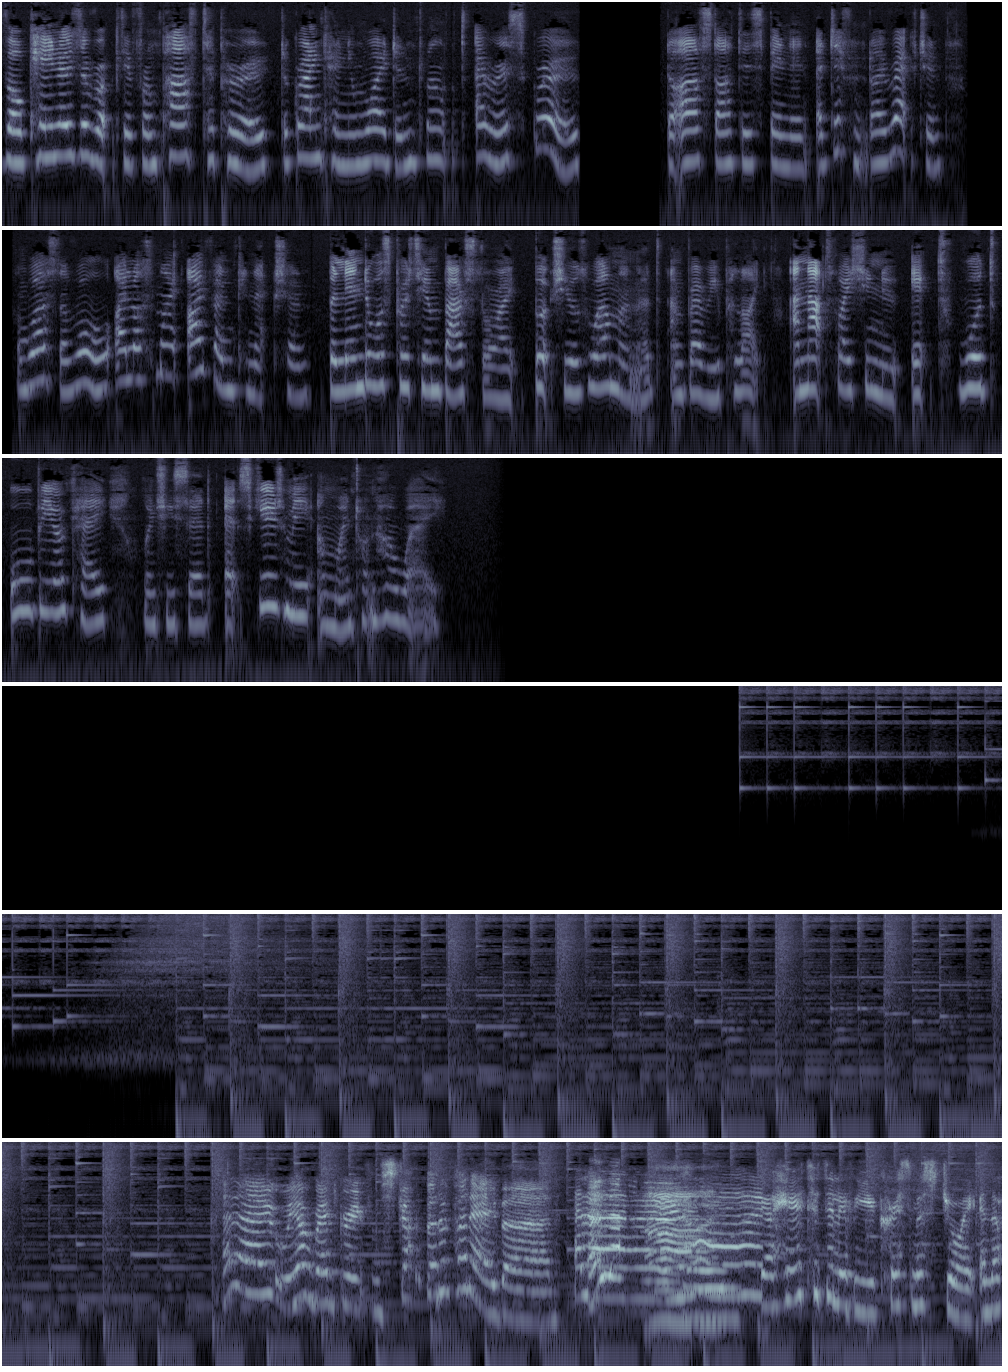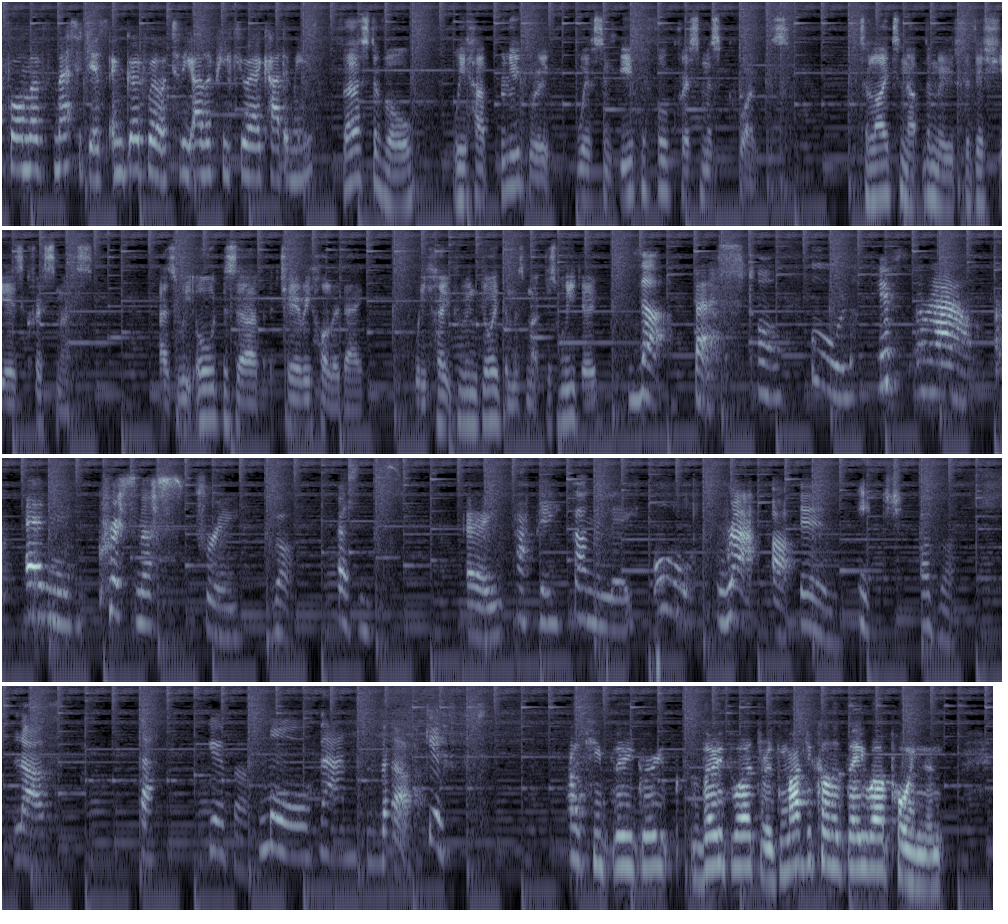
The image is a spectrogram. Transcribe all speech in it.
Volcanoes erupted from Perth to Peru. The Grand Canyon widened. Mount Everest grew. The earth started spinning a different direction. And worst of all, I lost my iPhone connection. Belinda was pretty and bad, all right, but she was well mannered and very polite. And that's why she knew it would all be okay when she said, Excuse me, and went on her way. Hello, we Red Group from Stratford upon Avon. Hello. We are here to deliver you Christmas joy in the form of messages and goodwill to the other PQA academies. First of all, we have Blue Group with some beautiful Christmas quotes to lighten up the mood for this year's Christmas. As we all deserve a cheery holiday, we hope you enjoyed them as much as we do. The Best of all Gifts around. any Christmas Tree. The presents. A Happy family. All. wrap up In each other love The giver more than the gift. Thank you, Blue Group. Those words are as magical as they were poignant.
